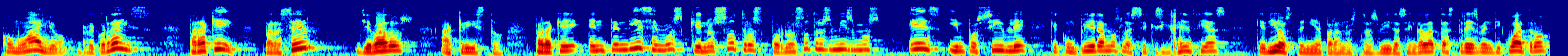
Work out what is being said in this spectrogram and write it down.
como ayo, ¿recordáis? ¿Para qué? Para ser llevados a Cristo, para que entendiésemos que nosotros, por nosotros mismos, es imposible que cumpliéramos las exigencias que Dios tenía para nuestras vidas. En Gálatas 3:24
